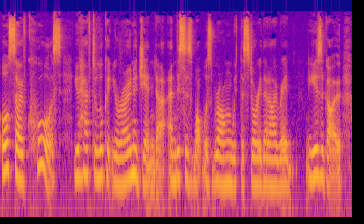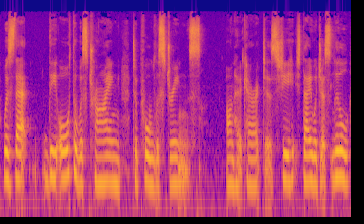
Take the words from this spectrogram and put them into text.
also, of course, you have to look at your own agenda, and this is what was wrong with the story that I read years ago was that the author was trying to pull the strings on her characters. She they were just little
